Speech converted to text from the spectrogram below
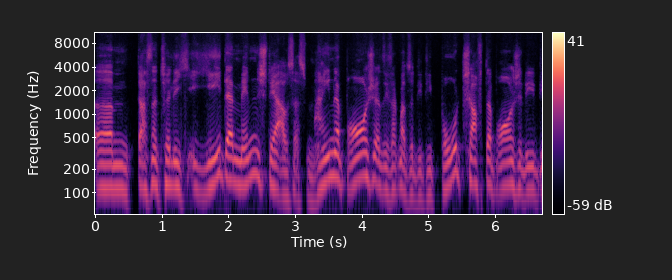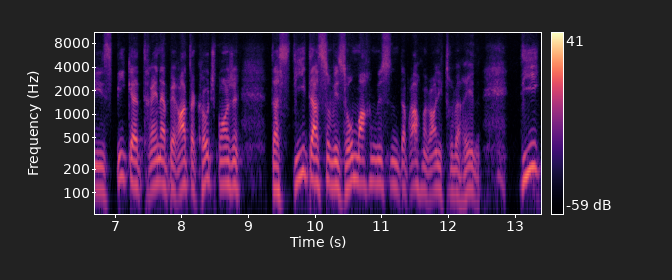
ähm, dass natürlich jeder Mensch, der aus, aus meiner Branche, also ich sage mal so die, die Botschafterbranche, die, die Speaker, Trainer, Berater, Coachbranche, dass die das sowieso machen müssen, da braucht man gar nicht drüber reden. Die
